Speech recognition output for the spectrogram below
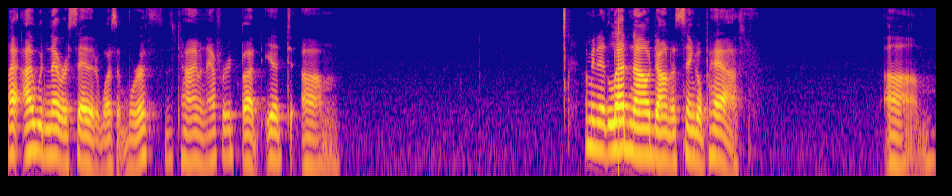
I, I would never say that it wasn't worth the time and effort, but it. Um, I mean, it led now down a single path. Um,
